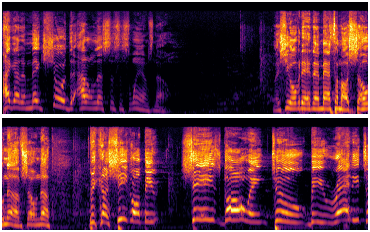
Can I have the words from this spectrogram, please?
I got to make sure that I don't let Sister Swims know. Like she over there in that mask talking about show up, show up. Because she gonna be She's going to be ready to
